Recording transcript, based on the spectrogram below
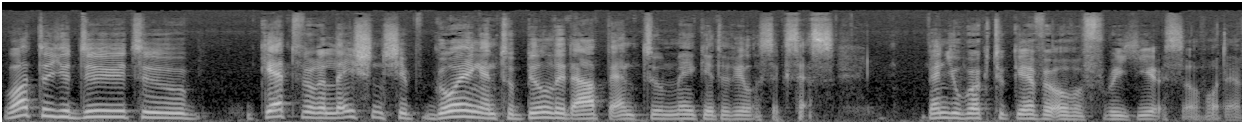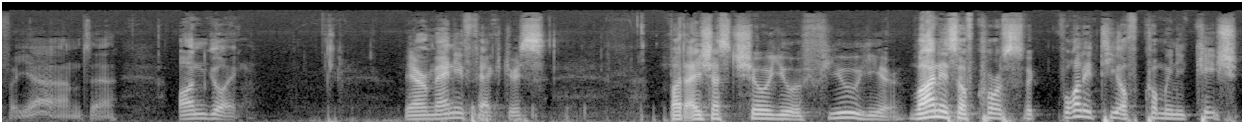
what do you do to get the relationship going and to build it up and to make it a real success? Then you work together over three years or whatever, yeah, and uh, ongoing. There are many factors, but I just show you a few here. One is, of course, the quality of communication.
